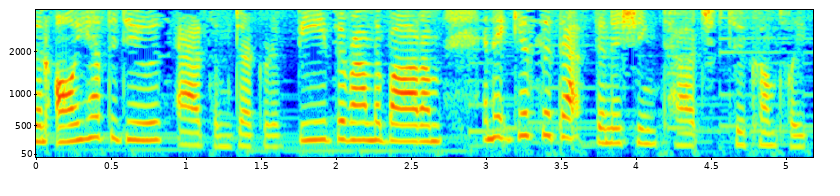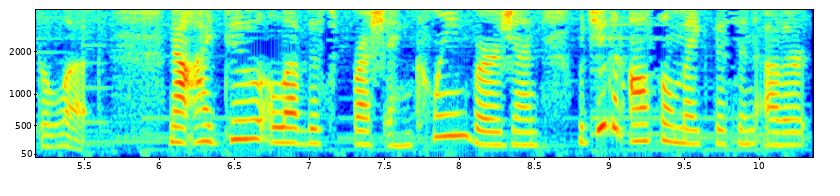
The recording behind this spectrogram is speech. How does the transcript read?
Then all you have to do is add some decorative beads around the bottom and it gives it that finishing touch to complete the look. Now I do love this fresh and clean version, but you can also make this in other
